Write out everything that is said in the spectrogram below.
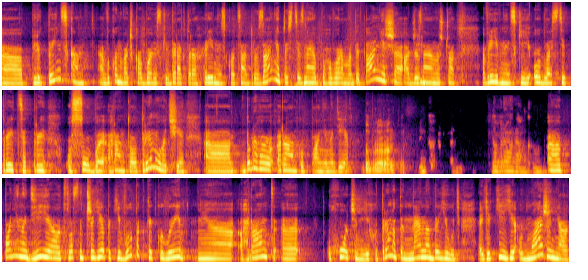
е, Плютинська, виконувачка обов'язків директора Рівненського центру зайнятості. З нею поговоримо детальніше, адже знаємо, що в Рівненській області 33 особи грантоотримувачі. Е, Доброго ранку, пані Надія. Доброго ранку. Доброго ранку. Пані Надія, от власне, чи є такі випадки, коли е, грант е, охочим їх отримати не надають? Е, Які є обмеження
